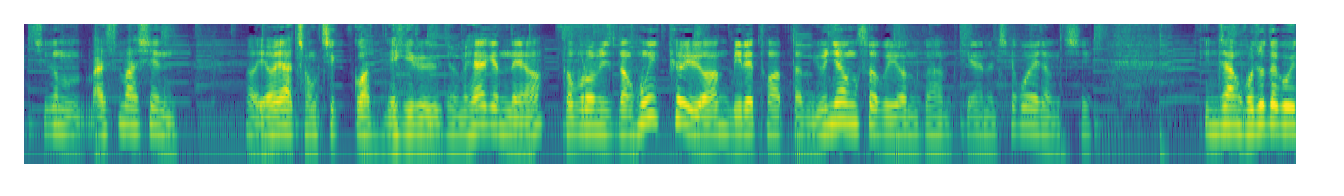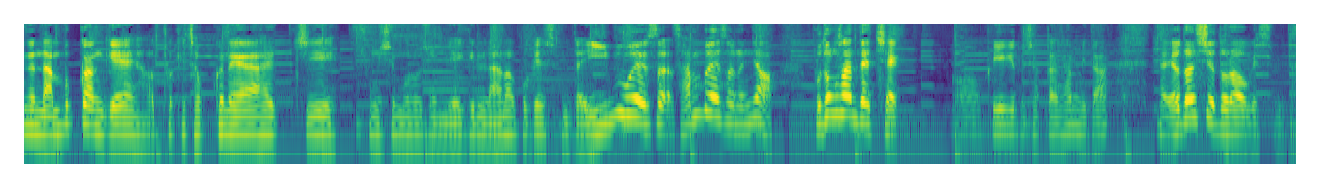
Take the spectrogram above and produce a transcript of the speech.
지금 말씀하신 어, 여야 정치권 얘기를 좀 해야겠네요. 더불어민주당 홍익표 의원, 미래통합당 윤영석 의원과 함께하는 최고의 정치 긴장 고조되고 있는 남북 관계 어떻게 접근해야 할지 중심으로 좀 얘기를 나눠보겠습니다. 2부에서 3부에서는요 부동산 대책 어, 그 얘기도 잠깐 합니다. 자 8시에 돌아오겠습니다.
